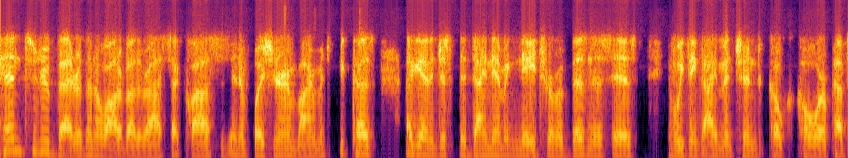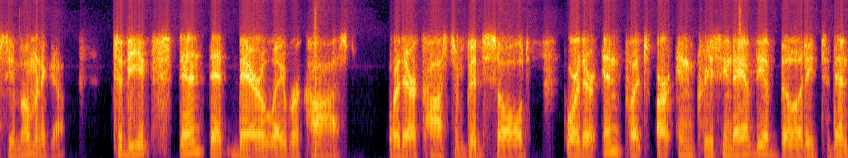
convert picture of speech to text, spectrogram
tend to do better than a lot of other asset classes in inflationary environments because, again, just the dynamic nature of a business is if we think I mentioned Coca Cola or Pepsi a moment ago, to the extent that their labor cost or their cost of goods sold or their inputs are increasing, they have the ability to then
